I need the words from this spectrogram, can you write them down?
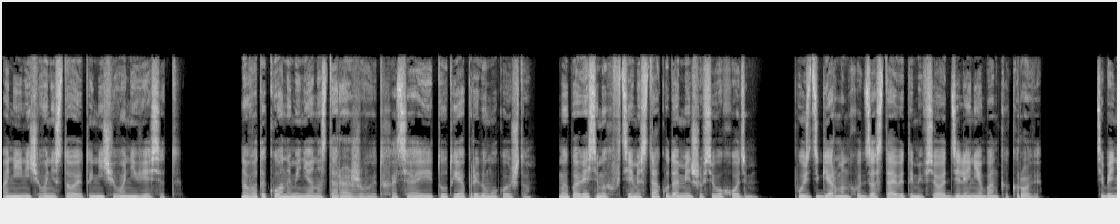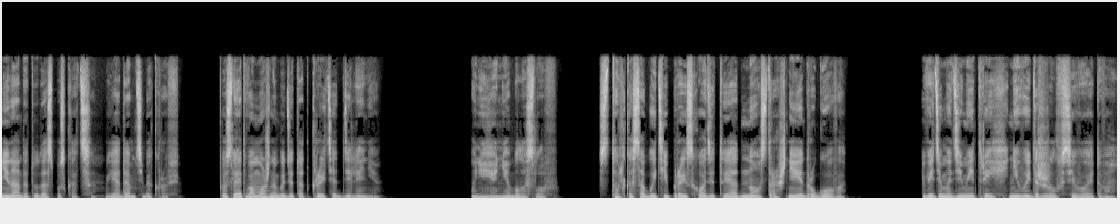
Они ничего не стоят и ничего не весят. Но вот иконы меня настораживают, хотя и тут я придумал кое-что. Мы повесим их в те места, куда меньше всего ходим. Пусть Герман хоть заставит ими все отделение банка крови. Тебе не надо туда спускаться. Я дам тебе кровь. После этого можно будет открыть отделение. У нее не было слов. Столько событий происходит, и одно страшнее другого. Видимо, Дмитрий не выдержал всего этого.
